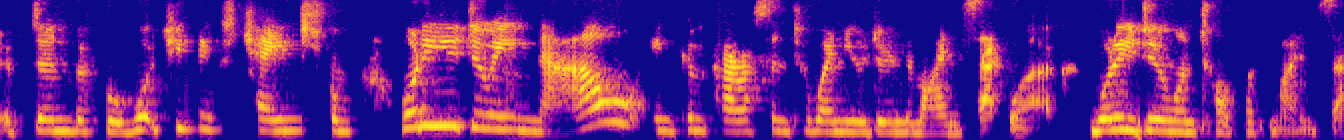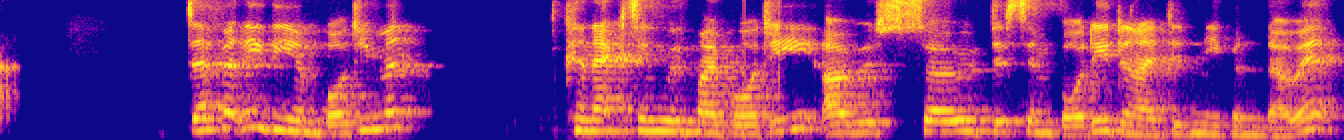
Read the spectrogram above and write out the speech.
have done before. What do you think's changed from what are you doing now in comparison to when you were doing the mindset work? What are you doing on top of mindset? Definitely the embodiment connecting with my body. I was so disembodied and i didn't even know it.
